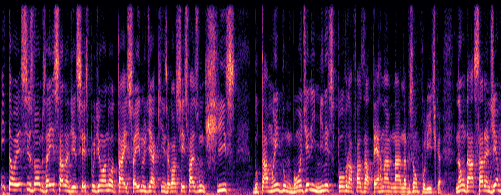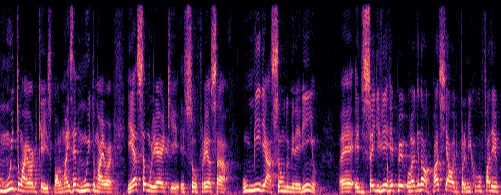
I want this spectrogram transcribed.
Então, esses nomes aí, Sarandi, vocês podiam anotar isso aí no dia 15. Agora vocês fazem um X do tamanho de um bonde elimina esse povo da face da terra na, na- na visão política. Não dá. Sarandi é muito maior do que isso, Paulo, mas é muito maior. E essa mulher que sofreu essa humilhação do Mineirinho, é, isso aí devia repercutir. O Agnaldo, passe áudio pra mim que eu vou fazer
